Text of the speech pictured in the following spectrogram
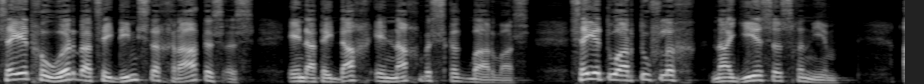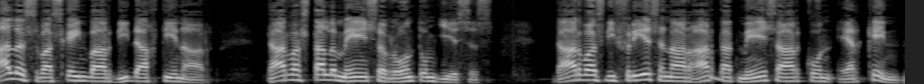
Sy het gehoor dat sy dienste gratis is en dat hy dag en nag beskikbaar was. Sy het toe haar toevlug na Jesus geneem. Alles was skynbaar die dag teen haar. Daar was talle mense rondom Jesus. Daar was die vrees in haar hart dat mense haar kon herken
